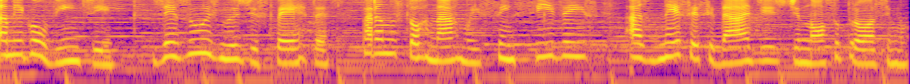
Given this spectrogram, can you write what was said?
amigo ouvinte, Jesus nos desperta para nos tornarmos sensíveis às necessidades de nosso próximo,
